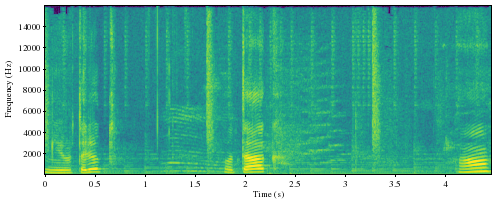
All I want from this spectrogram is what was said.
Не вертолет. Вот так. А.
